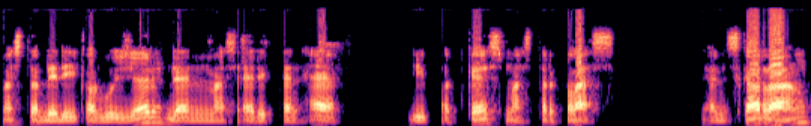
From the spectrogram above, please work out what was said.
Master Deddy Corbuzier dan Mas Eric Ten di podcast Masterclass. Dan sekarang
